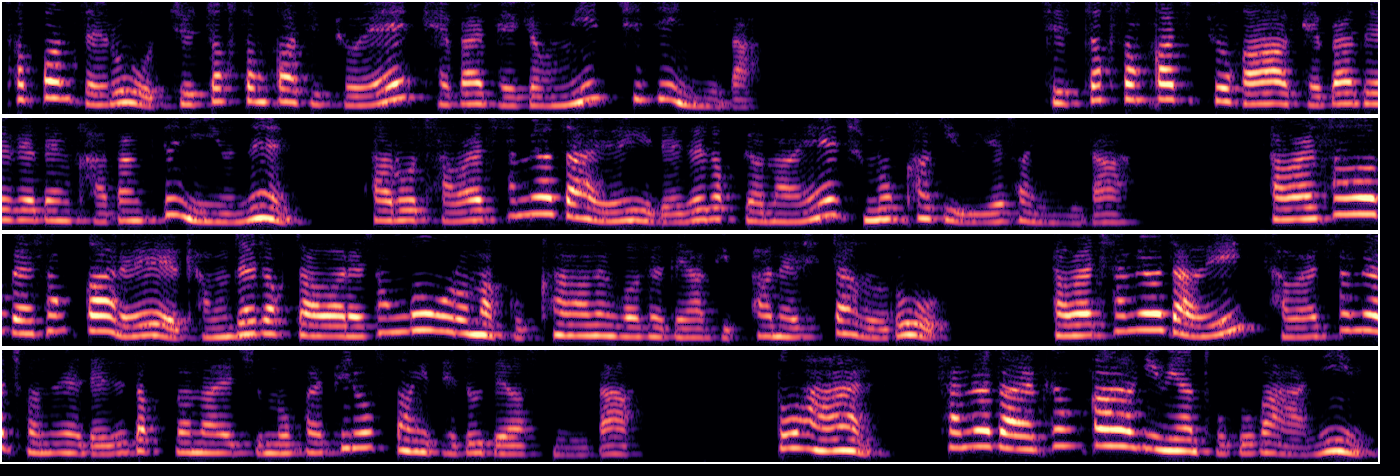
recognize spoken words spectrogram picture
첫 번째로 질적 성과 지표의 개발 배경 및 취지입니다. 질적 성과 지표가 개발되게 된 가장 큰 이유는 바로 자활 참여자의 내재적 변화에 주목하기 위해서입니다. 자활 사업의 성과를 경제적 자활의 성공으로만 국한하는 것에 대한 비판을 시작으로 자활 참여자의 자활 참여 전후의 내재적 변화에 주목할 필요성이 대두되었습니다. 또한 참여자를 평가하기 위한 도구가 아닌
